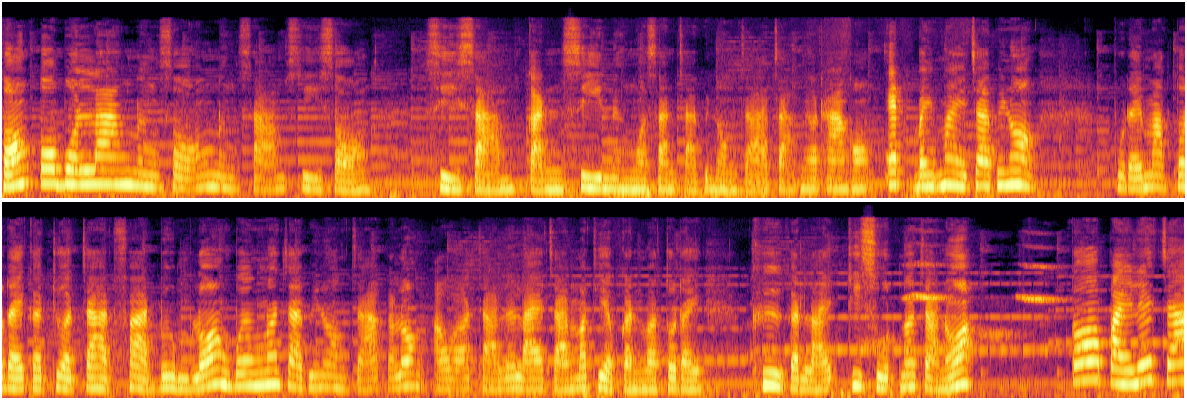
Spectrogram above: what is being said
สองตัวบนล่าง 1 2 1 3 4 2 4 3 กัน 4 1วสันจ้าพี่น้องจ้าจากแนวทางของแอดใบไม้จ้าพี่น้องผู้ใดมักตัวใดกระจวดจาดฟาดเบึมล่องเบิ้งเนาะจ้าพี่น้องจ้าก็ล่องเอาอาจารย์หลายๆอาจารย์มาเทียบกันว่าตัวใดคือกันหลายที่สุดเนาะจ้าเนาะต่อไปเลยจ้า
